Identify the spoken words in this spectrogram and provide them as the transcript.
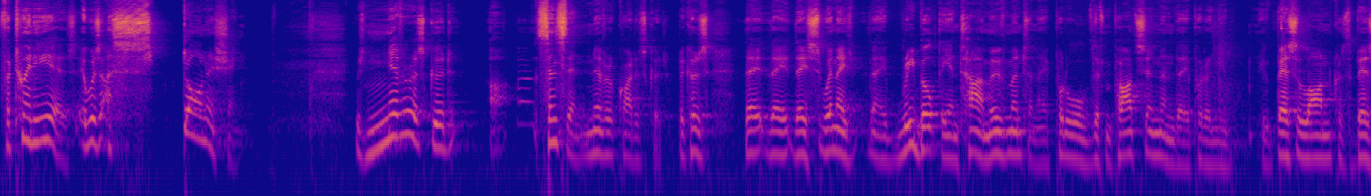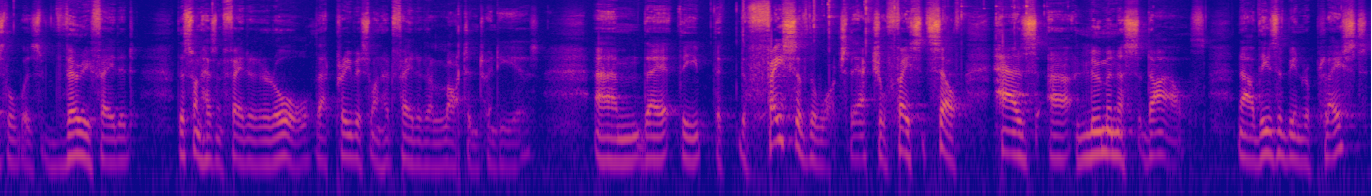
For 20 years, it was astonishing. It was never as good. Uh, since then, never quite as good because they, they, they when they, they rebuilt the entire movement and they put all the different parts in and they put a new, new bezel on because the bezel was very faded. This one hasn't faded at all. That previous one had faded a lot in 20 years. Um, they, the, the, the, face of the watch, the actual face itself, has uh, luminous dials. Now, these have been replaced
